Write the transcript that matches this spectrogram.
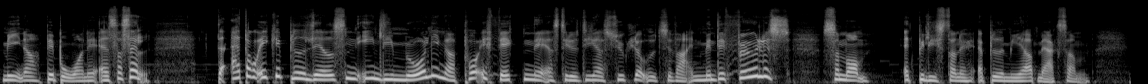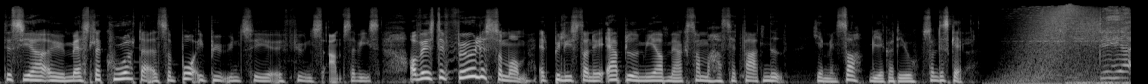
mener beboerne altså selv. Der er dog ikke blevet lavet sådan egentlige målinger på effekten af at stille de her cykler ud til vejen, men det føles som om, at bilisterne er blevet mere opmærksomme. Det siger øh, Mads Lacour, der altså bor i byen til øh, Fyns Amtsavis. Og hvis det føles som om, at bilisterne er blevet mere opmærksomme og har sat farten ned, jamen så virker det jo, som det skal. Det her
